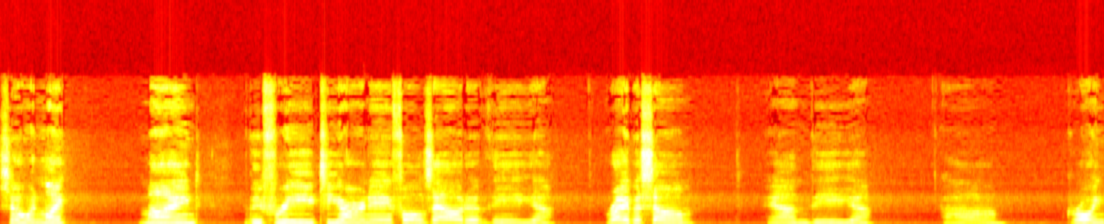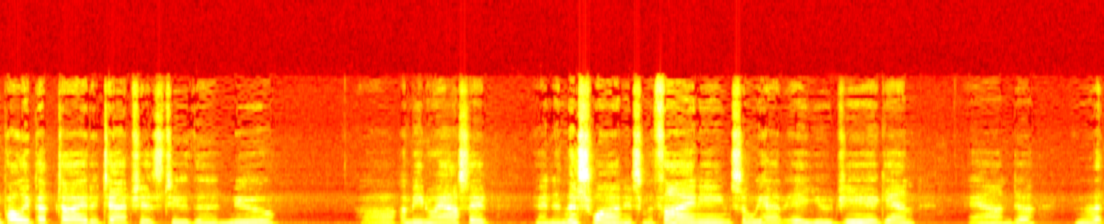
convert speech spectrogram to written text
So in like mind, the free tRNA falls out of the uh, ribosome and the uh, uh, growing polypeptide attaches to the new uh, amino acid. And in this one, it's methionine, so we have AUG again. And uh, th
